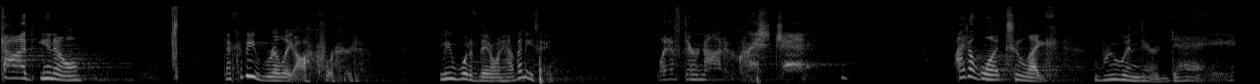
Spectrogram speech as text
God, you know, that could be really awkward. I mean, what if they don't have anything? What if they're not a Christian? I don't want to like ruin their day.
